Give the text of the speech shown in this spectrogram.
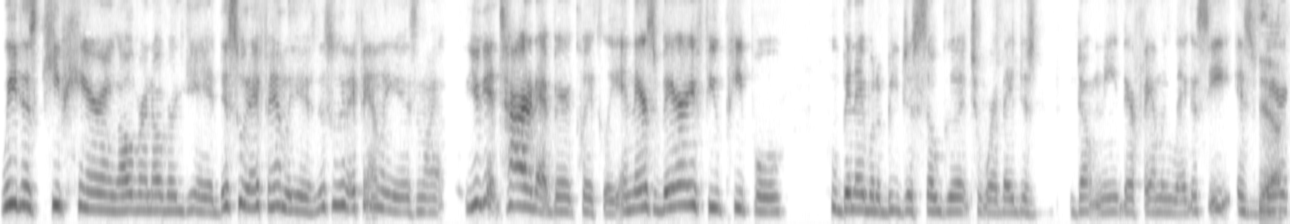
we just keep hearing over and over again, this who their family is, this is who their family is. And like you get tired of that very quickly. And there's very few people who've been able to be just so good to where they just don't need their family legacy. It's yeah. very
